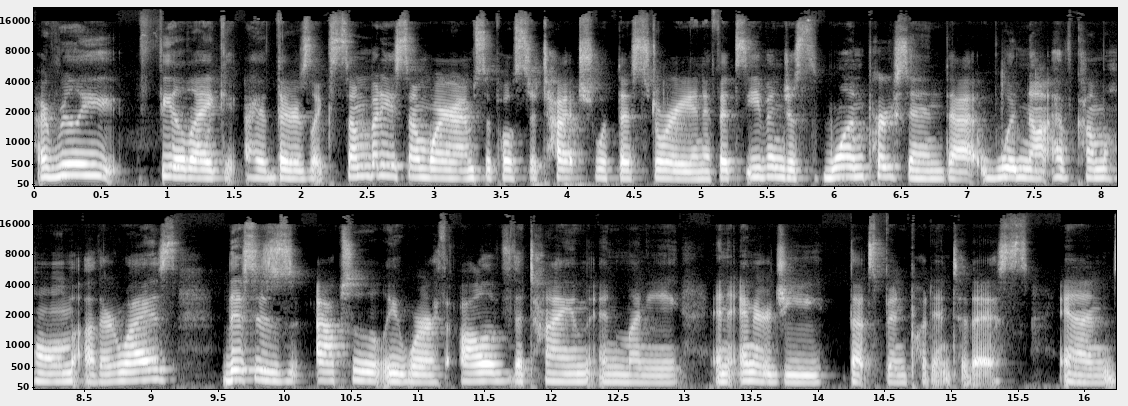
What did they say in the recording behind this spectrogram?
I really feel like I, there's like somebody somewhere I'm supposed to touch with this story. And if it's even just one person that would not have come home otherwise, this is absolutely worth all of the time and money and energy that's been put into this. And,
